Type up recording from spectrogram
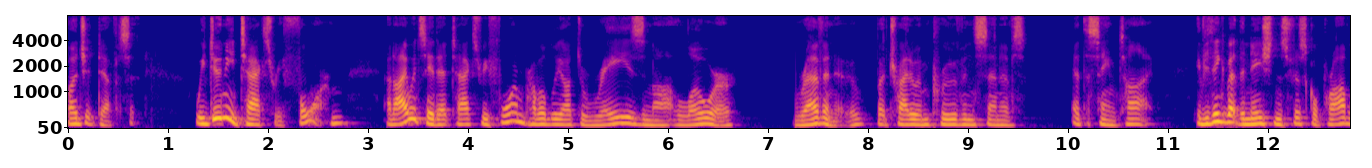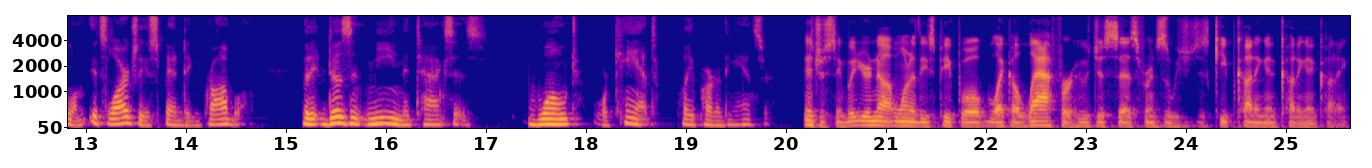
budget deficit. We do need tax reform. And I would say that tax reform probably ought to raise, not lower, revenue, but try to improve incentives at the same time. If you think about the nation's fiscal problem, it's largely a spending problem, but it doesn't mean that taxes won't or can't play part of the answer. Interesting, but you're not one of these people like a Laffer who just says, for instance, we should just keep cutting and cutting and cutting.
